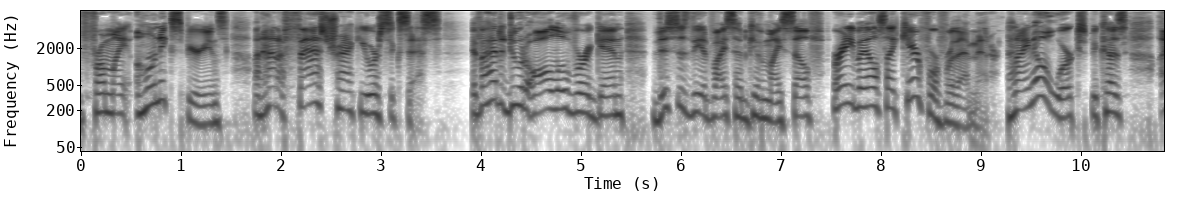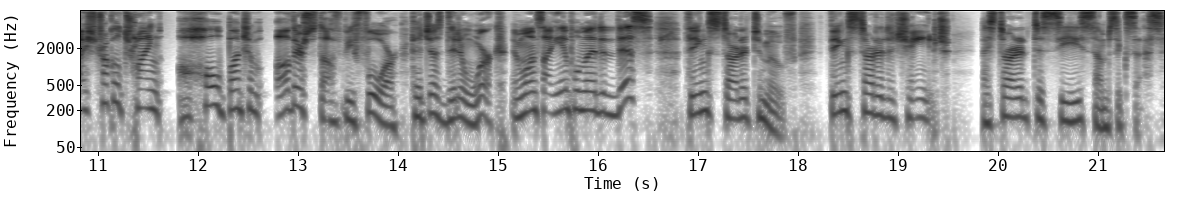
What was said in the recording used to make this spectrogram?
from my own experience on how to fast track your success. If I had to do it all over again, this is the advice I'd give myself or anybody else I care for for that matter. And I know it works because I struggled trying a whole bunch of other stuff before that just didn't work. And once I implemented this, things started to move, things started to change. I started to see some success.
